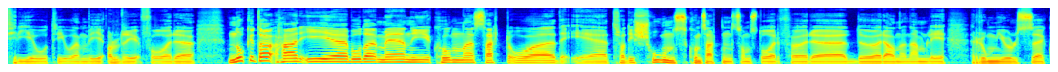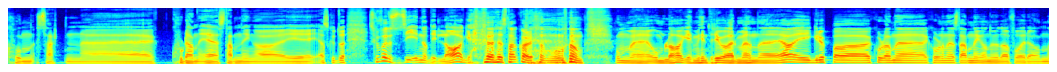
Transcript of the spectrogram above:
trio, trioen vi aldri får nok ut av her i Bodø, med ny konsert. Og det er tradisjonskonserten som står for dørene, nemlig romjulskonserten. Eh, hvordan er stemninga Jeg skulle, skulle faktisk si innad i laget. Snakka om, om, om, eh, om, laget min trio her, men eh, ja, i gruppa, hvordan er, hvordan er stemninga nå da foran,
